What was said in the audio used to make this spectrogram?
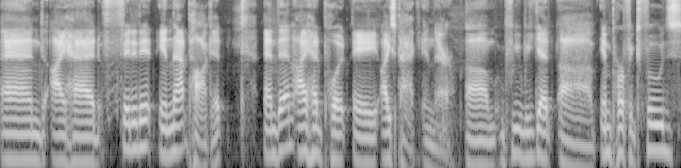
and I had fitted it in that pocket and then I had put a ice pack in there. Um, we, we, get uh, imperfect foods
